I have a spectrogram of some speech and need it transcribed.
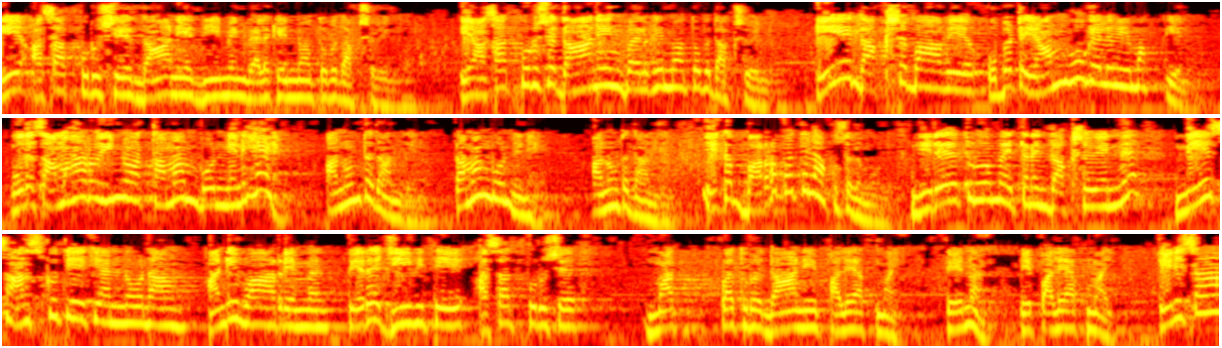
ඒ අසත්පුරුෂය දානය දීමෙන් වැළකෙන්නවත් ඔබ දක්ෂ වෙන්න ඕන. ඒ අසත්පුරුෂ දාණයෙන් වැළකෙන්නවත් ඔබ දක්ෂ වෙන්න ඕන. ඒ දක්ෂභාවය ඔබට යම් හෝ ගැලවීමක් තියෙනවා. මොකද සමහරු ඉන්නවා තමන් බොන්නේ නැහැ අනුන්ට දන් දෙනවා. තමන් බොන්නේ නැහැ. අනුන්ට දන් දෙන්න. ඒක බරපතල අකුසල මූලය. නිරේතුරුවම එතනින් දක්ෂ වෙන්න මේ සංස්කෘතිය කියන්න ඕන අනිවාර්යයෙන්ම පෙර ජීවිතයේ අසත්පුරුෂ මත් වතුර දානේ ඵලයක්මයි. තේරෙනවද? ඒ ඵලයක්මයි. ඒ නිසා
